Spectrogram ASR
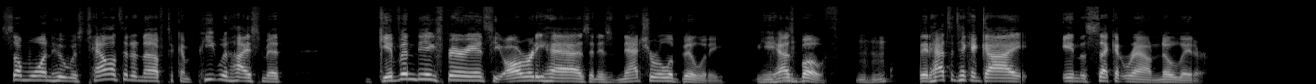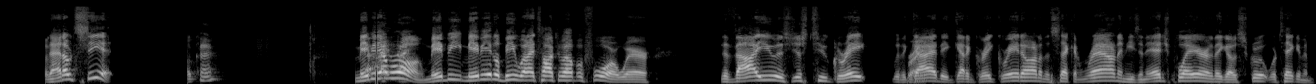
someone who was talented enough to compete with Highsmith, given the experience he already has and his natural ability. He has mm-hmm. both. Mm-hmm. They'd have to take a guy in the second round, no later. But I don't see it. Okay. Maybe I, am wrong. I, maybe maybe it'll be what I talked about before, where the value is just too great with a right. guy they got a great grade on in the second round, and he's an edge player, and they go, "Screw it, we're taking him."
